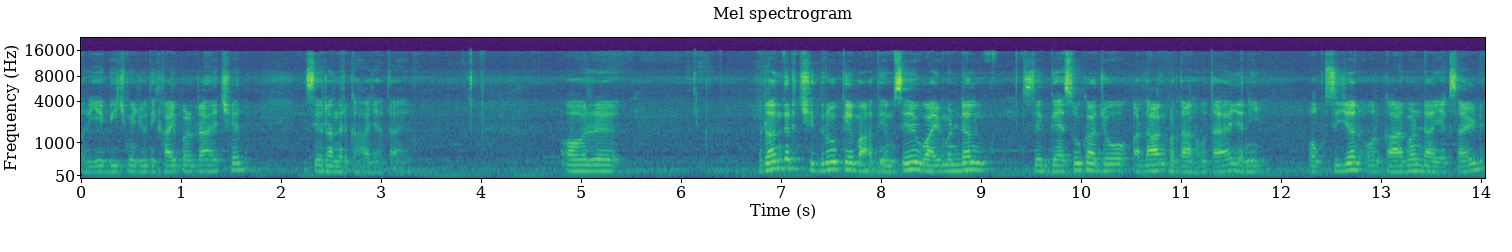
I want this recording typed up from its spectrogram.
और ये बीच में जो दिखाई पड़ रहा है छेद, इसे रंध्र कहा जाता है। और रंध्र छिद्रों के माध्यम से वायुमंडल से गैसों का जो आदान प्रदान होता है, यानी ऑक्सीजन और कार्बन डाइऑक्साइड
